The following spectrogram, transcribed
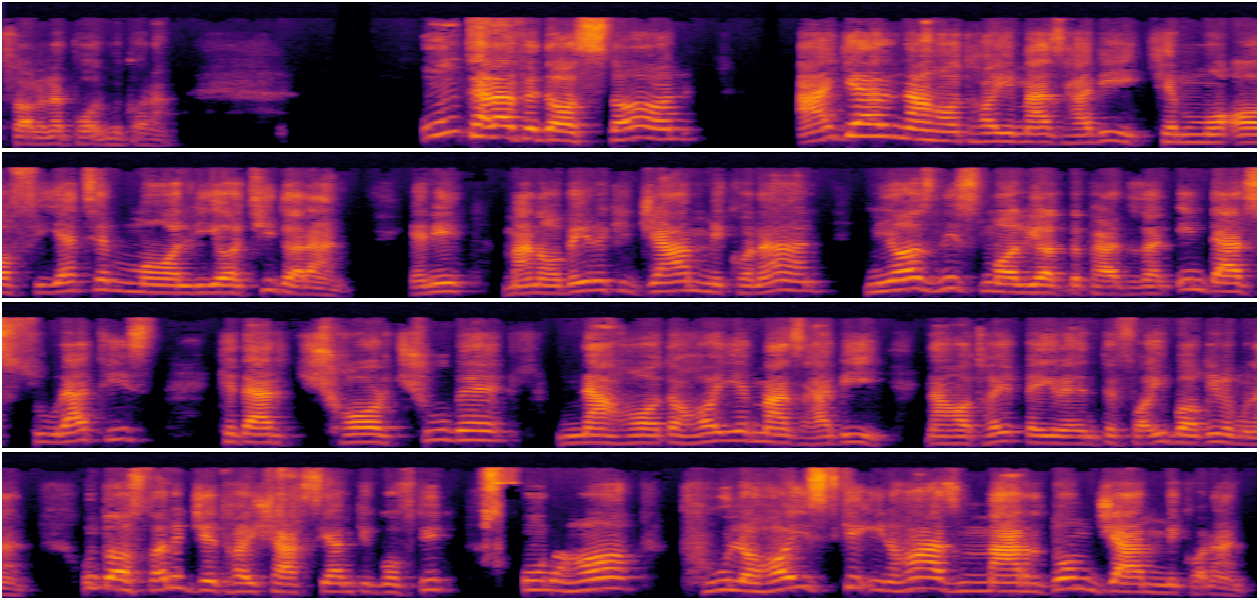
سالانه پر می‌کنم. اون طرف داستان اگر نهادهای مذهبی که معافیت مالیاتی دارن یعنی منابعی رو که جمع می‌کنن نیاز نیست مالیات بپردازن. این در صورتی است که در چارچوب نهادهای مذهبی نهادهای غیر انتفاعی باقی بمونن. اون داستان جدهای شخصی هم که گفتید اونها پولهایی است که اینها از مردم جمع می‌کنن.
